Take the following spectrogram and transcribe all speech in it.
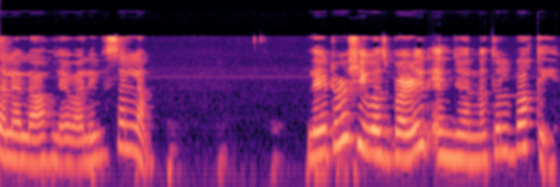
sallallahu alaihi wasallam. Later she was buried in Jannatul Baqi.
